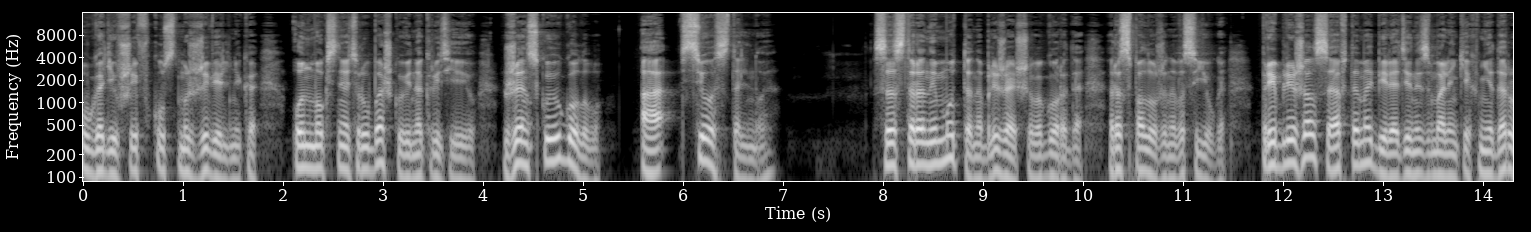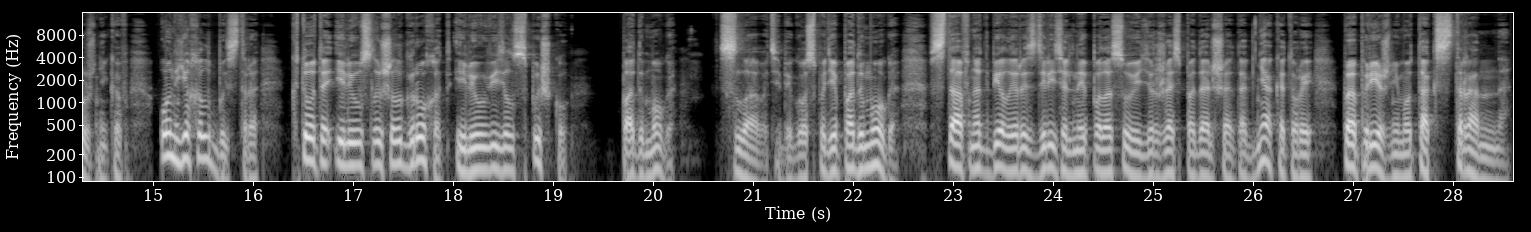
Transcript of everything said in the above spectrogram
угодивший в куст можжевельника, он мог снять рубашку и накрыть ею женскую голову, а все остальное. Со стороны Моттона, ближайшего города, расположенного с юга, приближался автомобиль, один из маленьких внедорожников. Он ехал быстро. Кто-то или услышал грохот, или увидел вспышку. Подмога. Слава тебе, Господи, подмога! Встав над белой разделительной полосой и держась подальше от огня, который по-прежнему так странно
